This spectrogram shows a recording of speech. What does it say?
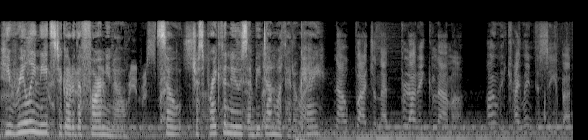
He really needs to go to the farm, you know. So just break the news and be done with it, okay? No budge on that bloody glamour. I only came in to see about.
